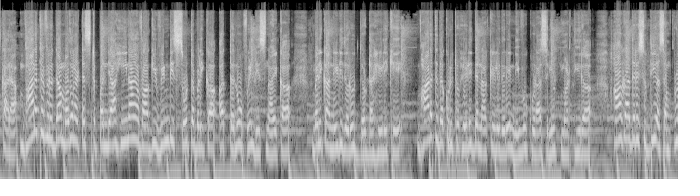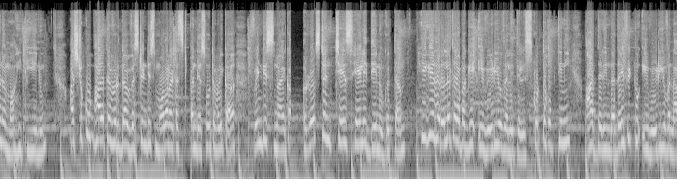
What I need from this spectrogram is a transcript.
ನಮಸ್ಕಾರ. ಭಾರತ ವಿರುದ್ಧ ಮೊದಲ ಟೆಸ್ಟ್ ಪಂದ್ಯ ಹೀನಾಯವಾಗಿ ವಿಂಡೀಸ್ ಸೋತ ಬಳಿಕ ಅತ್ತನು ವಿಂಡೀಸ್ ನಾಯಕ. ಬಳಿಕ ನೀಡಿದರು ದೊಡ್ಡ ಹೇಳಿಕೆ. ಭಾರತದ ಕುರಿತು ಹೇಳಿದ್ದನ್ನ ಕೇಳಿದರೆ ನೀವು ಕೂಡ ಸಲ್ಯೂಟ್ ಮಾಡ್ತೀರಾ? ಹಾಗಾದರೆ ಸುದ್ದಿಯ ಸಂಪೂರ್ಣ ಮಾಹಿತಿ ಏನು? ಅಷ್ಟಕ್ಕೂ ಭಾರತ ವಿರುದ್ಧ ವೆಸ್ಟ್ ಇಂಡೀಸ್ ಮೊದಲ ಟೆಸ್ಟ್ ಪಂದ್ಯ ಸೋತ ಬಳಿಕ ವಿಂಡೀಸ್ ನಾಯಕ ರೋಸ್ಟನ್ ಚೇಸ್ ಹೇಳಿದ್ದೇನು ಗೊತ್ತಾ? ಹೀಗೆ ಇದರೆಲ್ಲದರ ಬಗ್ಗೆ ಈ ವಿಡಿಯೋದಲ್ಲಿ ತಿಳಿಸ್ಕೊಡ್ತಾ ಹೋಗ್ತೀನಿ. ಆದ್ದರಿಂದ ದಯವಿಟ್ಟು ಈ ವಿಡಿಯೋವನ್ನು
